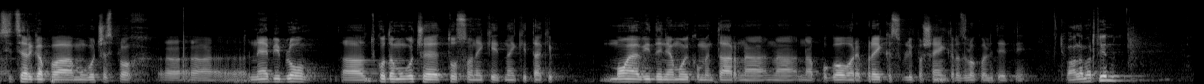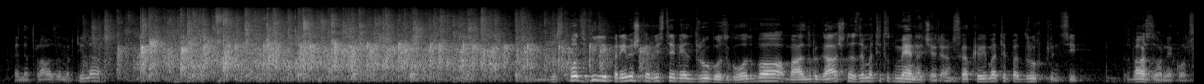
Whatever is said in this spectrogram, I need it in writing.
sicer ga pa mogoče sploh uh, uh, ne bi bilo. Tako da mogoče to so neki, neki taki moja videnja, moj komentar na, na, na pogovore prej, ki so bili pa še enkrat zelo kvalitetni. Hvala, Martin. En aplauz za Martina. Gospod Filip Rebeš, ker vi ste imeli drugo zgodbo, malo drugačno, zdaj imate tudi menedžerja. Skratka, vi imate pa drug princip, vaš zorni kot.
